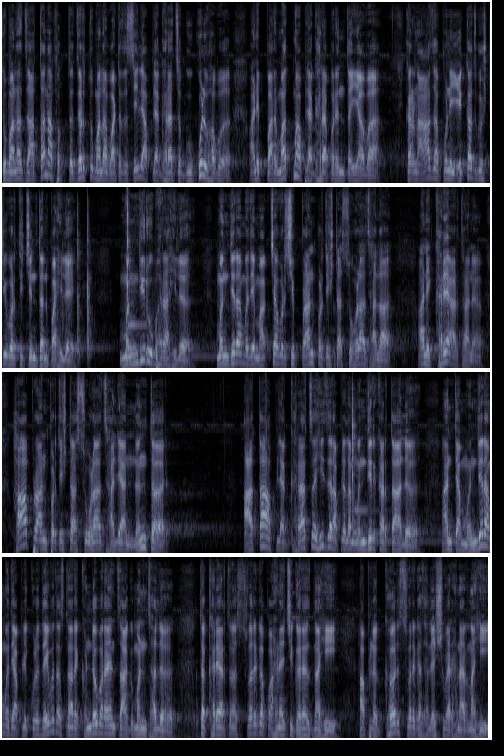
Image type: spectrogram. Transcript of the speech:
तुम्हाला जाताना फक्त जर तुम्हाला वाटत असेल आपल्या घराचं गोकुळ व्हावं आणि परमात्मा आपल्या घरापर्यंत यावा. कारण आज आपण एकाच गोष्टीवरती चिंतन पाहिलं आहे मंदिर उभं राहिलं. मंदिरामध्ये मागच्या वर्षी प्राणप्रतिष्ठा सोहळा झाला. आणि खऱ्या अर्थानं हा प्राणप्रतिष्ठा सोहळा झाल्यानंतर आता आपल्या घराचंही जर आपल्याला मंदिर करता आलं आणि त्या मंदिरामध्ये आपले कुलदैवत असणाऱ्या खंडोबरायांचं आगमन झालं तर खऱ्या अर्थानं स्वर्ग पाहण्याची गरज नाही. आपलं घर स्वर्ग झाल्याशिवाय राहणार नाही.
